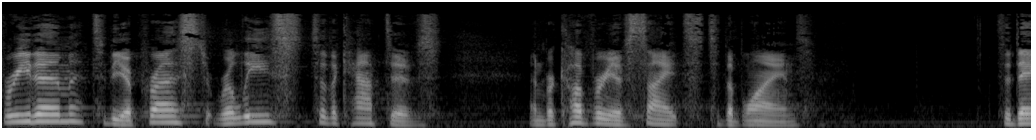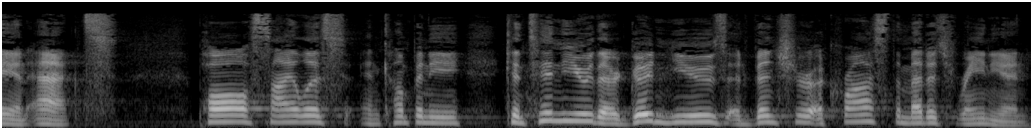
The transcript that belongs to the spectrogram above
freedom to the oppressed, release to the captives, and recovery of sight to the blind. Today in Acts, Paul, Silas, and company continue their good news adventure across the Mediterranean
